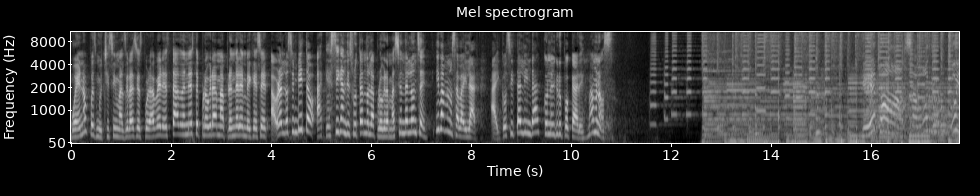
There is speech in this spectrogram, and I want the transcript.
Bueno, pues muchísimas gracias por haber estado en este programa Aprender a Envejecer. Ahora los invito a que sigan disfrutando la programación del 11 y vámonos a bailar. Hay cosita linda con el grupo Care. Vámonos. ¿Qué pasa, amor? Uy.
